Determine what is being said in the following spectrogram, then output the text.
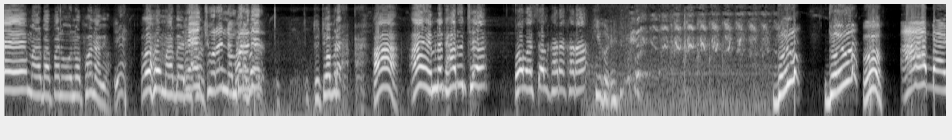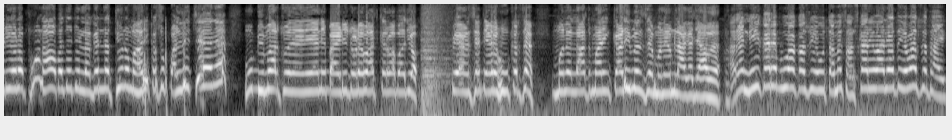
એ મારા બાપા નો ફોન આવ્યો. ઓહો મારા બેડી એ છોરા નંબર તું ચોપરા હા હા એમને થારું જ છે. ઓ વસલ ખરા ખરા. જોયું? જોયું? હો આ બાળીઓનો ફોન આવો બધો જો લગન નથી ને મારી કશું પલ્લી છે ને હું બીમાર છું ને એની- બાયડી જોડે વાત કરવા બાજ્યો પહેણશે ત્યારે હું કરશે? મને લાત મારી કાઢી મળશે મને એમ લાગે છે હવે. અરે નહીં કરે ભૂવા કશું એવું? તમે સંસ્કાર એવા લ્યો તો એવા જ થાય.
